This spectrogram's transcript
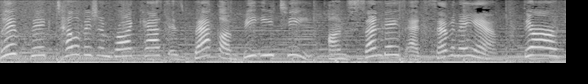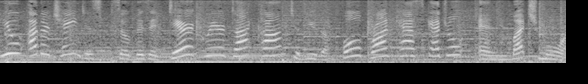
Live Big television broadcast is back on BET on Sundays at 7 a.m. There are a few other changes, so visit DerekGrier.com to view the full broadcast schedule and much more.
